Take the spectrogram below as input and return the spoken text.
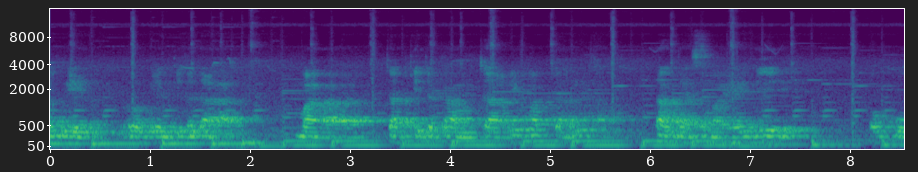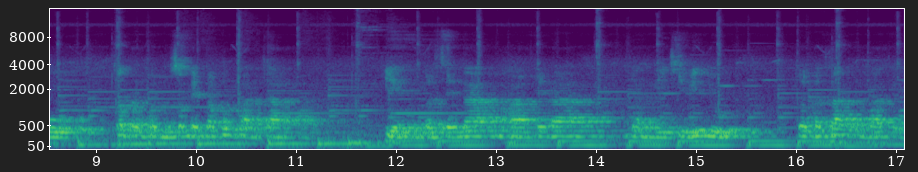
นักเรียนโรงเรียนจิตดา มาจัดกิจกรรมจาริวัดจาริกธรรมตั้งแต่สมัยที่หลวงปู่เจ้าประคุณสมเด็จพระพุทธาจารย์เกียรติประเสนามหาเทระยังมีชีวิตอยู่ จนกระทั่งมาถึง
